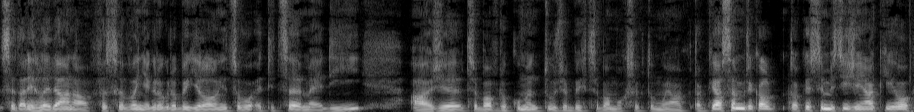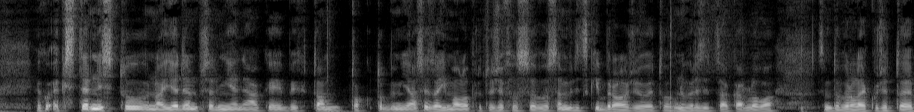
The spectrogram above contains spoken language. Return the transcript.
se tady hledá na FSV někdo, kdo by dělal něco o etice médií a že třeba v dokumentu, že bych třeba mohl se k tomu nějak... Tak já jsem říkal, tak jestli myslíš, že nějakýho jako externistu na jeden předmět nějaký bych tam, tak to by mě asi zajímalo, protože FSV jsem vždycky bral, že jo, je to Univerzita Karlova, jsem to bral jako, že to je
